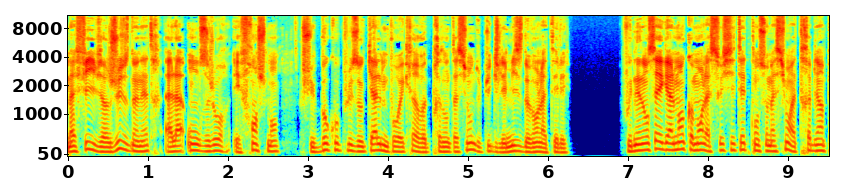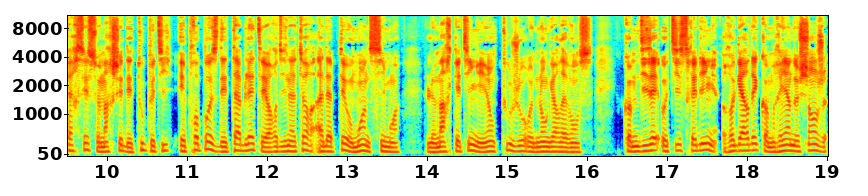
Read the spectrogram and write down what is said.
Ma fille vient juste de naître, elle a 11 jours et franchement, je suis beaucoup plus au calme pour écrire votre présentation depuis que je l'ai mise devant la télé. Vous dénoncez également comment la société de consommation a très bien percé ce marché des tout petits et propose des tablettes et ordinateurs adaptés aux moins de 6 mois, le marketing ayant toujours une longueur d'avance. Comme disait Otis Redding, regardez comme rien ne change,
